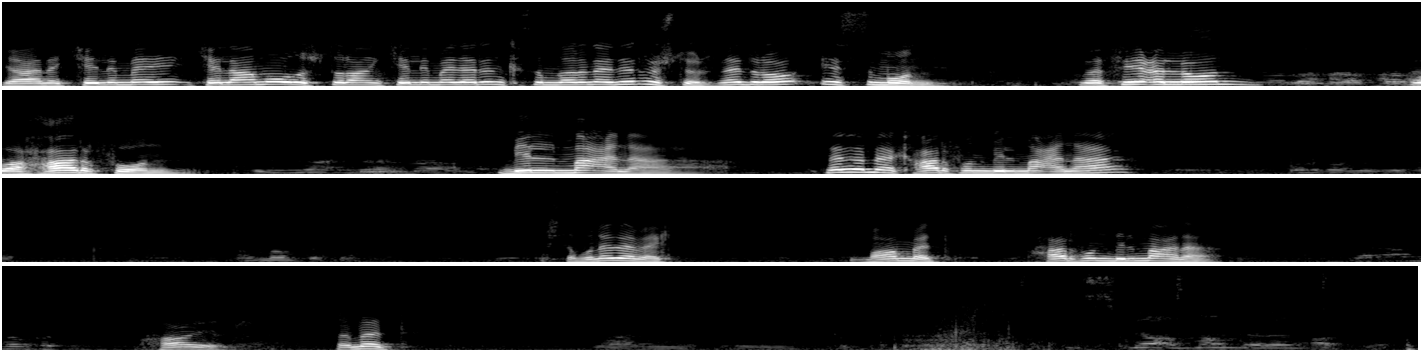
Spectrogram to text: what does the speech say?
Yani kelimeyi, kelamı oluşturan kelimelerin kısımları nedir? Üçtür. Nedir o? İsmun ve fi'lun ve harfun bil ma'na. Ne demek harfun bil ma'na? İşte bu ne demek? Muhammed, harfun bil ma'na. Hayır. Mehmet, Yani e, ismine anlam veren harfler.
